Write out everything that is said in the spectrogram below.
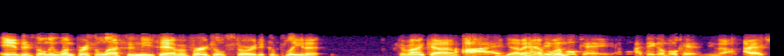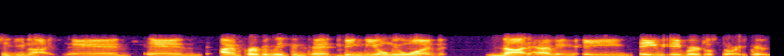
And there's only one person left who needs to have a Virgil story to complete it. Come on, Kyle. I You gotta have I have think one. I'm okay. I think I'm okay. No, I actually do not, and and I'm perfectly content being the only one not having a a, a Virgil story because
